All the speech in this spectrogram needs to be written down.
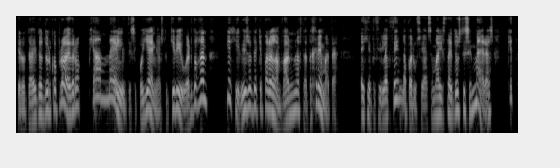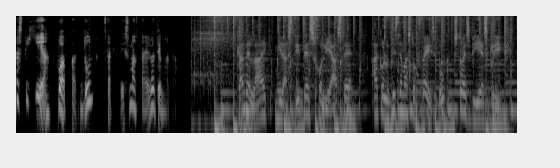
και ρωτάει τον Τούρκο πρόεδρο ποια μέλη της οικογένειας του κυρίου Ερντογάν διαχειρίζονται και παραλαμβάνουν αυτά τα χρήματα. Έχει επιφυλαχθεί να παρουσιάσει μάλιστα εντός της ημέρας και τα στοιχεία που απαντούν στα κρίσιμα αυτά ερωτήματα. Κάντε like, μοιραστείτε, σχολιάστε, ακολουθήστε μας στο Facebook, στο SBS Greek.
